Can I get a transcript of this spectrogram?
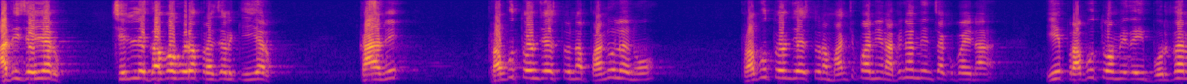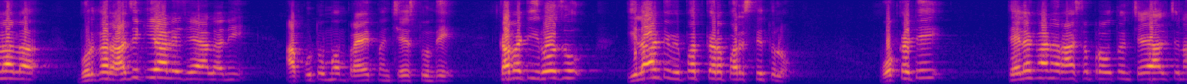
అది చెయ్యరు. చిల్లి గవ్వ కూడా ప్రజలకు ఇయ్యరు. కానీ ప్రభుత్వం చేస్తున్న పనులను ప్రభుత్వం చేస్తున్న మంచి పనిని అభినందించకపోయినా ఈ ప్రభుత్వం మీద ఈ బురదల బురద రాజకీయాలే చేయాలని ఆ కుటుంబం ప్రయత్నం చేస్తుంది. కాబట్టి ఈరోజు ఇలాంటి విపత్కర పరిస్థితులు ఒకటి తెలంగాణ రాష్ట్ర ప్రభుత్వం చేయాల్సిన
